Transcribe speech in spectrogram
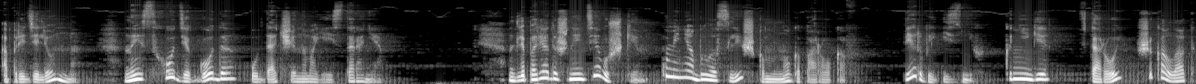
Определенно, на исходе года удача на моей стороне. Для порядочной девушки у меня было слишком много пороков. Первый из них книги, второй шоколад,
